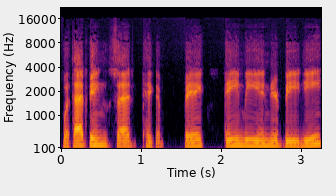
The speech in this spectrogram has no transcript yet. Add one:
With that being said, take a big steamy in your beanie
